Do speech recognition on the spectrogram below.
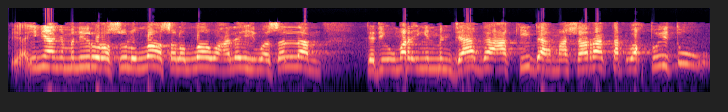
Ya, ini hanya meniru Rasulullah Sallallahu Alaihi Wasallam. Jadi Umar ingin menjaga akidah masyarakat waktu itu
